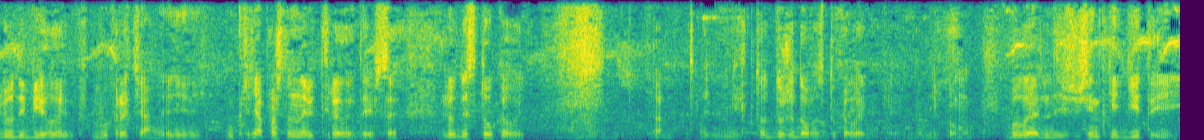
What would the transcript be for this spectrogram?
люди бігли в укриття, і укриття просто не відкрили, та й все. Люди стукали. Ніхто дуже довго стукали, нікому. Були жінки, діти, і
